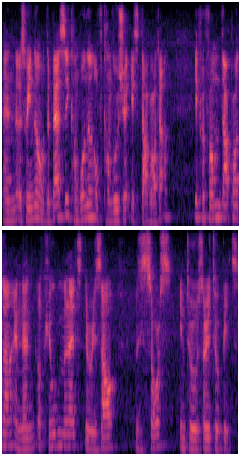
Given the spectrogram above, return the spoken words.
And as we know, the basic component of convolution is dot product. It performs dot product and then accumulates the result with source into 32 bits.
